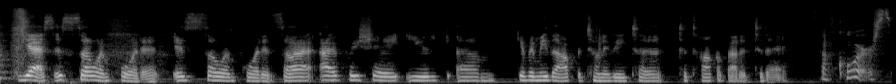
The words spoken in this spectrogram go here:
yes, it's so important. It's so important. So I, I appreciate you um, giving me the opportunity to to talk about it today. Of course.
